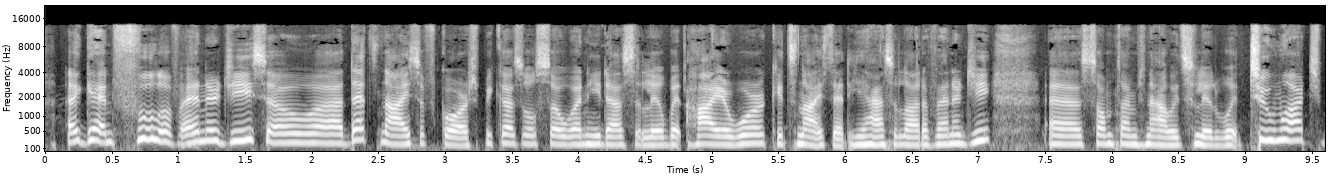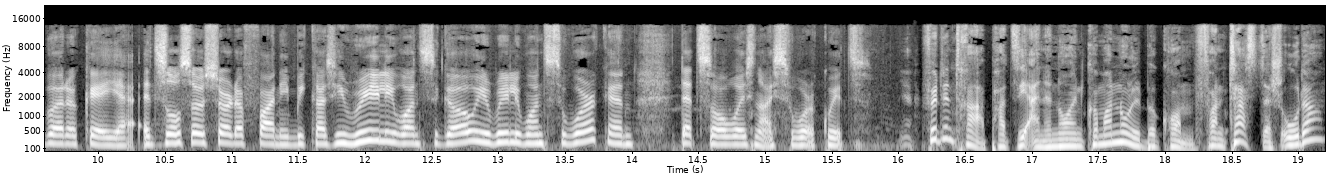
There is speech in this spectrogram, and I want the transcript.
again full of energy. So that's nice, of course, because also when he does a little bit higher work, it's nice that he has a lot of energy. sometimes now it's a little bit too much, but okay, yeah, it's also sort of funny because he really wants to go, he really wants to work, and that's always nice to work with. Für den Trab hat sie eine 9,0 bekommen. Fantastisch, oder?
